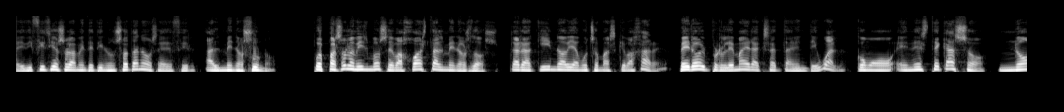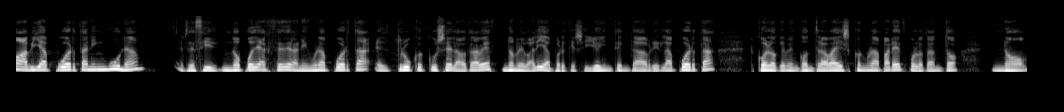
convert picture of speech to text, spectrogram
edificio solamente tiene un sótano, o sea, decir, al menos uno. Pues pasó lo mismo, se bajó hasta el menos 2. Claro, aquí no había mucho más que bajar, ¿eh? pero el problema era exactamente igual. Como en este caso no había puerta ninguna, es decir, no podía acceder a ninguna puerta. El truco que usé la otra vez no me valía, porque si yo intentaba abrir la puerta, con lo que me encontraba es con una pared, por lo tanto, no,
